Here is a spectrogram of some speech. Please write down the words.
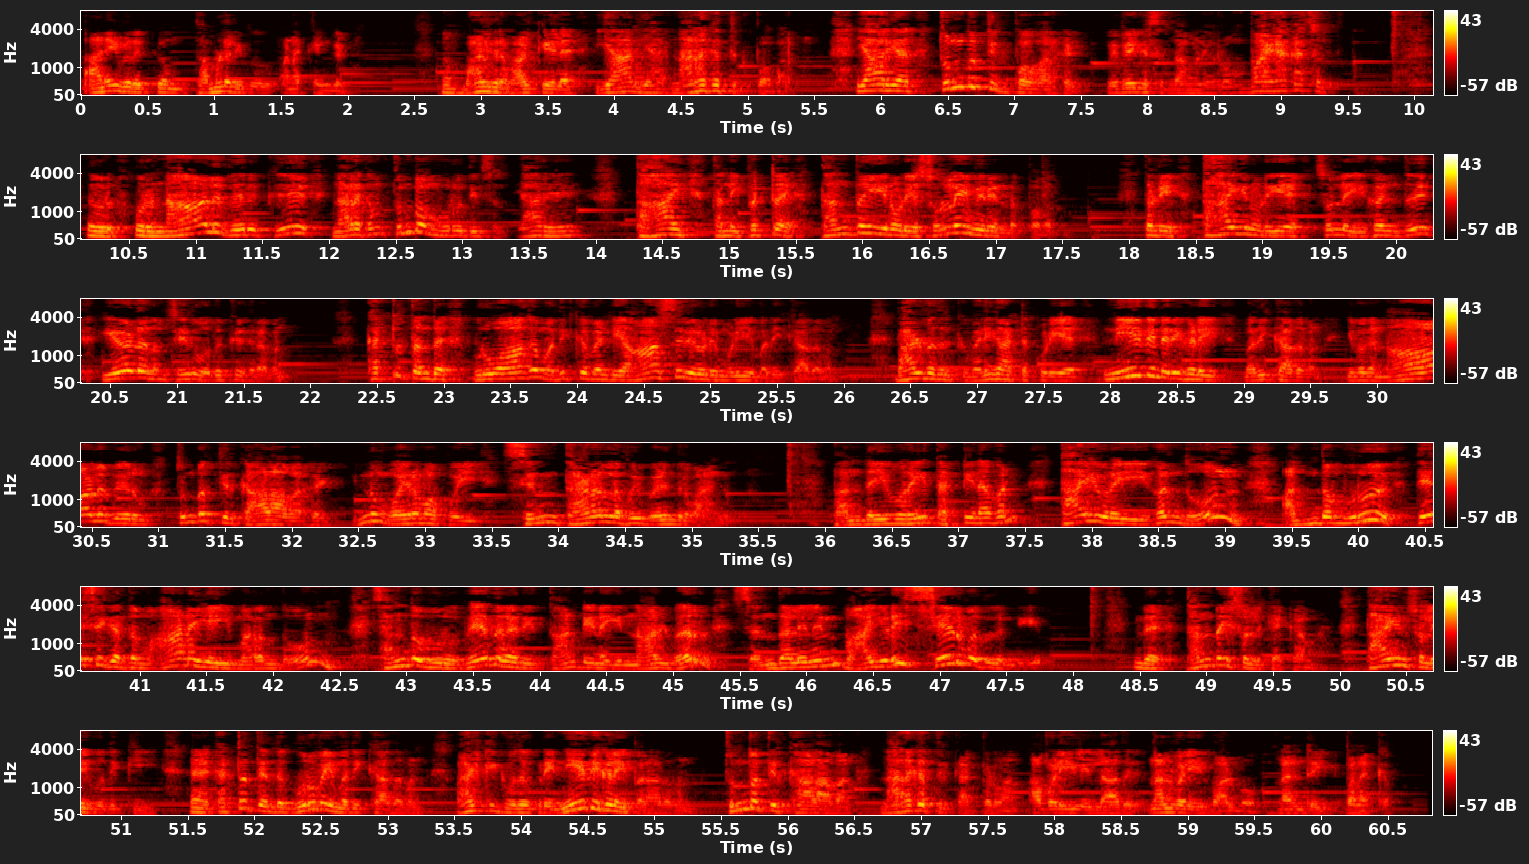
அனைவருக்கும் தமிழறிவு வணக்கங்கள். நம் வாழ்கிற வாழ்க்கையில யார் யார் நரகத்துக்கு போவார்கள்? யார் யார் துன்பத்துக்கு போவார்கள்? விவேக சிந்தாமணி ரொம்ப அழகா சொல்லுது. ஒரு ஒரு நாலு பேருக்கு நரகம் துன்பம் உறுதின்னு சொல்லு யாரு? தாய் தன்னை பெற்ற தந்தையினுடைய சொல்லை மீறி நடப்பவன் தன்னுடைய தாயினுடைய சொல்லை இகழ்ந்து ஏளனம் செய்து ஒதுக்குகிறவன். கற்றுத்தந்த குருவாக மதிக்க வேண்டிய ஆசிரியருடைய மொழியை மதிக்காதவன். வாழ்வதற்கு வழிகாட்டக்கூடிய நீதி நெறிகளை மதிக்காதவன். இவங்க நாலு பேரும் துன்பத்திற்கு ஆளாவார்கள். இன்னும் உயரமா போய் செந்தழல்ல போய் விழுந்துருவாங்க தந்தை உரை தட்டினவன் தாய் உரை இகழ்ந்தோன் அந்த உரு தேசிகதம் ஆணையை மறந்தோன். சந்த உரு வேதனரி தாண்டின இந்நாள்வர் செந்தலின் வாயிடை சேர்வது கண்டீர். இந்த தந்தை சொல்லி கேட்காம தாயின் சொல்லை ஒதுக்கி அஹ், கற்றுத்தேர்ந்த குருவை மதிக்காதவன் வாழ்க்கைக்கு உதவக்கூடிய நீதிகளை பெறாதவன் துன்பத்திற்கு ஆளாவான் நரகத்திற்கு ஆட்படுவான். அவ்வழியில் இல்லாது நல்வழியில் வாழ்வோம். நன்றி வணக்கம்.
